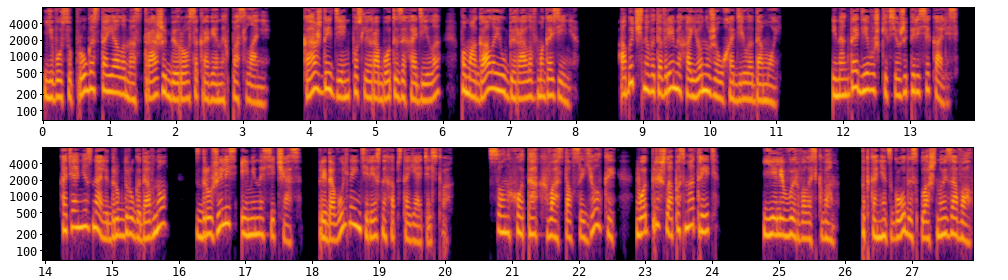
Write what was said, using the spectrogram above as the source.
его супруга стояла на страже бюро сокровенных посланий. Каждый день после работы заходила, помогала и убирала в магазине. Обычно в это время Хайон уже уходила домой. Иногда девушки все же пересекались. Хотя они знали друг друга давно, сдружились именно сейчас, при довольно интересных обстоятельствах. Сон Хо так хвастался елкой, вот пришла посмотреть. Еле вырвалась к вам. Под конец года сплошной завал.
